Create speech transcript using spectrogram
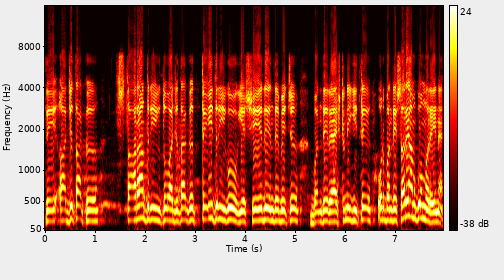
ਤੇ ਅੱਜ ਤੱਕ 17 ਤਰੀਕ ਤੋਂ ਅੱਜ ਤੱਕ 23 ਤਰੀਕ ਹੋ ਗਈ ਹੈ। 6 ਦਿਨ ਦੇ ਵਿੱਚ ਬੰਦੇ ਰੈਸਟ ਨਹੀਂ ਕੀਤੇ ਔਰ ਬੰਦੇ ਸਾਰੇ ਆਮ ਘੁੰਮ ਰਹੇ ਨੇ।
